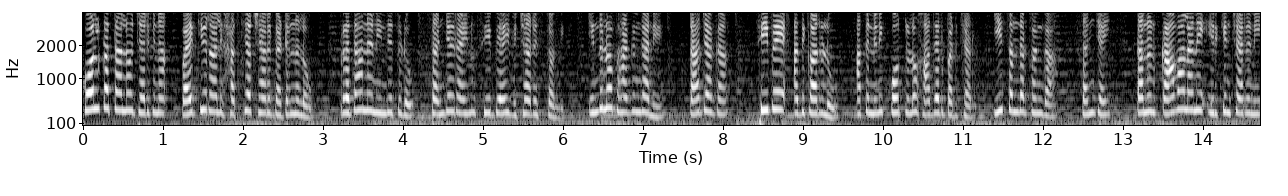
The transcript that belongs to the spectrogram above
కోల్కతాలో జరిగిన వైద్యురాలి హత్యాచార ఘటనలో ప్రధాన నిందితుడు సంజయ్ రాయ్ను సిబిఐ విచారిస్తోంది. ఇందులో భాగంగానే తాజాగా సిబిఐ అధికారులు అతనిని కోర్టులో హాజరుపరిచారు. ఈ సందర్భంగా సంజయ్ తనను కావాలనే ఇరికించారని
